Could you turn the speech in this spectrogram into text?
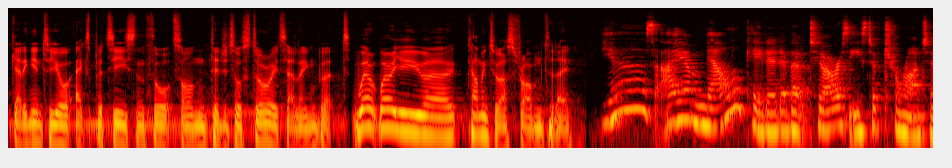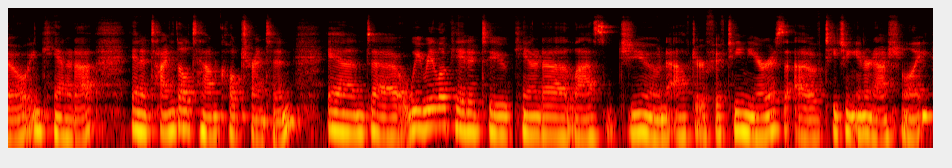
getting into your expertise and thoughts on digital storytelling. But where, where are you uh, coming to us from today? Yes, I am now located about two hours east of Toronto in Canada in a tiny little town called Trenton. And uh, we relocated to Canada last June after 15 years of teaching internationally.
